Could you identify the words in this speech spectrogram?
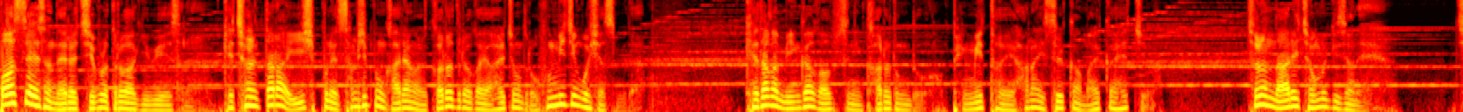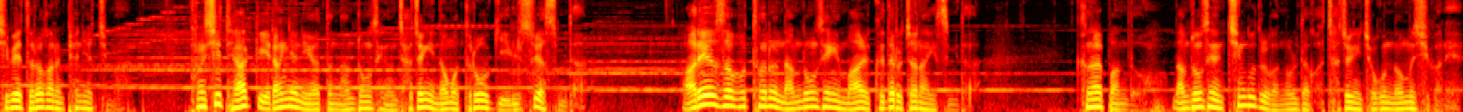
버스에서 내려 집으로 들어가기 위해서는 개천을 따라 20분에서 30분 가량을 걸어 들어가야 할 정도로 흥미진 곳이었습니다. 게다가 민가가 없으니 가로등도 100m에 하나 있을까 말까 했죠. 저는 날이 저물기 전에 집에 들어가는 편이었지만 당시 대학교 1학년이었던 남동생은 자정이 넘어 들어오기 일쑤였습니다. 아래에서부터는 남동생의 말 그대로 전하겠습니다. 그날 밤도 남동생은 친구들과 놀다가 자정이 조금 넘은 시간에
